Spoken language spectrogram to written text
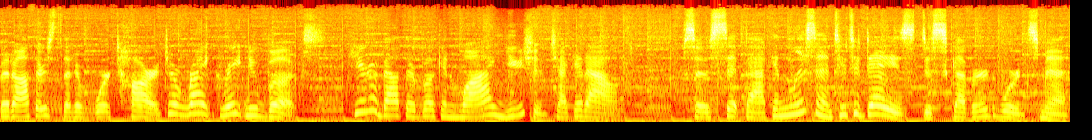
but authors that have worked hard to write great new books. Hear about their book and why you should check it out. So sit back and listen to today's Discovered Wordsmith.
